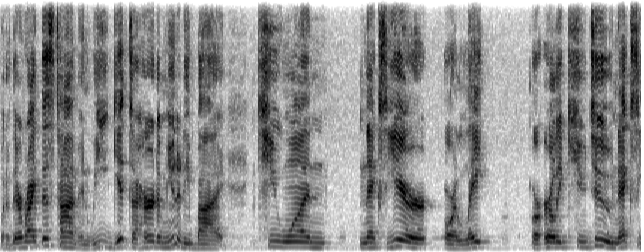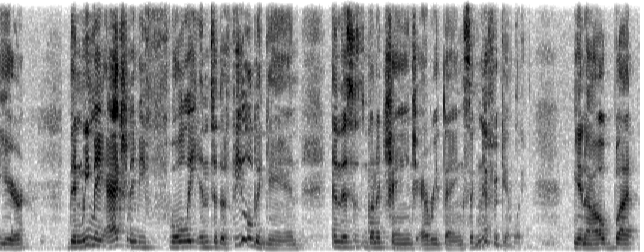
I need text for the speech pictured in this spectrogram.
but if they're right this time, and we get to herd immunity by Q1 next year or late or early Q2 next year, then we may actually be fully into the field again and this is going to change everything significantly you know? But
